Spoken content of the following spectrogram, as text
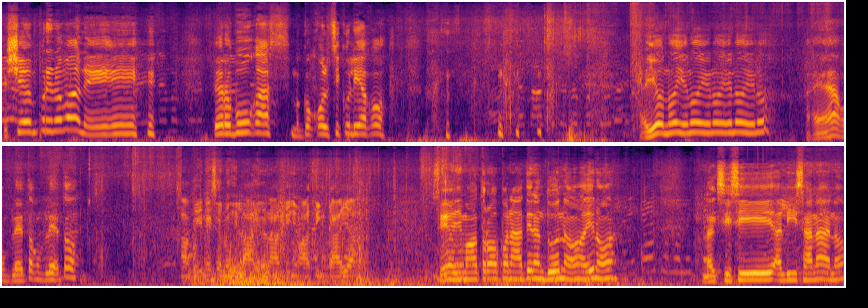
Siyempre naman eh. Pero bukas, magko-call si Kuli ako. ayun oh, yun oh, yun oh, yun oh, yun oh. Ayan, kompleto, kompleto. Okay, next, ano, hilahin na natin yung ating kaya. So yan, yung mga tropa natin nandun, oh, ayun oh. Nagsisi Alisa na, no?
